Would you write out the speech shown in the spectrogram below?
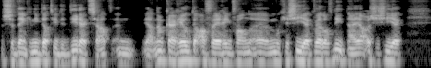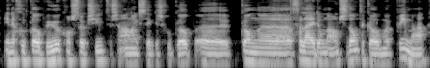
Dus ze denken niet dat hij er direct zat. En ja, dan krijg je ook de afweging van, uh, moet je Ziyech wel of niet? Nou ja, als je Ziyech in een goedkope huurconstructie, tussen aanhalingstekens goedkoop, uh, kan uh, verleiden om naar Amsterdam te komen, prima.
